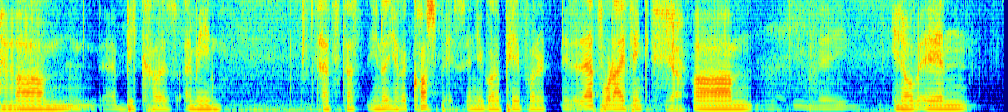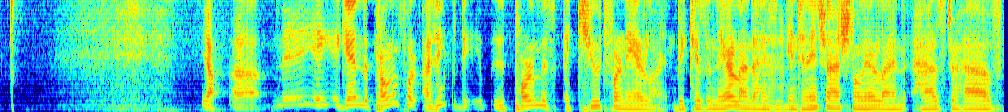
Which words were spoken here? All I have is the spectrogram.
Mm. um, because i mean that's that's you know you have a cost base and you got to pay for it that's what i think Yeah. um, you know, and yeah. Uh, again, the problem for I think the, the problem is acute for an airline because an airline that has an international airline has to have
